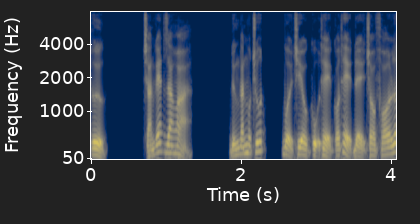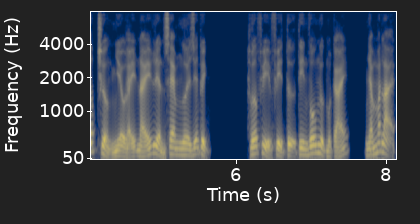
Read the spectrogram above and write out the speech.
Hừ. Chán ghét ra hỏa. Đứng đắn một chút, buổi chiều cụ thể có thể để cho phó lớp trưởng nhiều hãy náy liền xem ngươi diễn kịch. Hứa phỉ phỉ tự tin vỗ ngực một cái, nhắm mắt lại,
